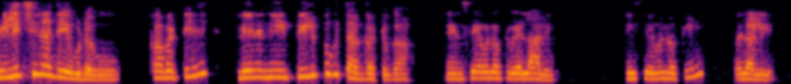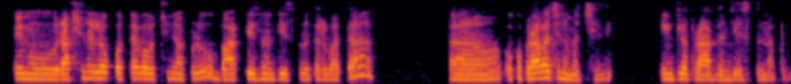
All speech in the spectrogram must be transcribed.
పిలిచిన దేవుడవు. కాబట్టి నేను నీ పిలుపుకు తగ్గట్టుగా నేను సేవలోకి వెళ్ళాలి. నీ సేవలోకి వెళ్ళాలి. మేము రక్షణలో కొత్తగా వచ్చినప్పుడు బాప్టిజం తీసుకున్న తర్వాత ఒక ప్రవచనం వచ్చింది. ఇంట్లో ప్రార్థన చేస్తున్నప్పుడు.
